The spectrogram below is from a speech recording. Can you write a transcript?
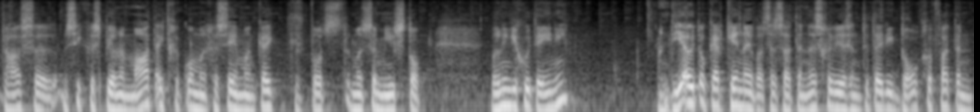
daar's 'n uh, musiek gespeel en maat uitgekom en gesê man kyk tot moet se muur stop. Wil nie die goed hê nie. En die ou het ook erken hy was 'n satanis gewees en toe het hy die dolk gevat en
